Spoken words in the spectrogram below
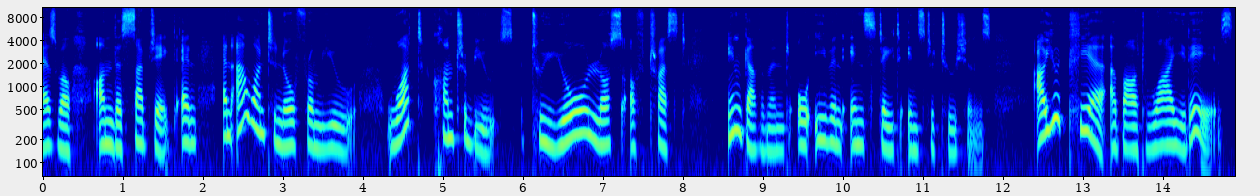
as well on the subject. And and I want to know from you what contributes to your loss of trust in government or even in state institutions. Are you clear about why it is?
